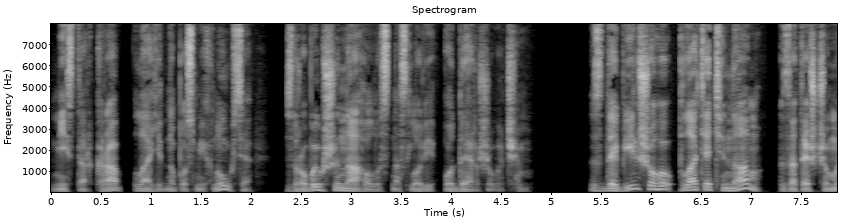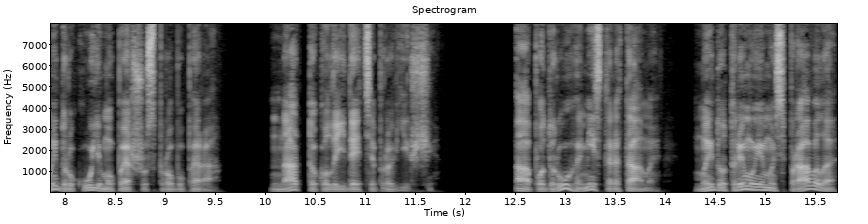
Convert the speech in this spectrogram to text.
Містер Краб лагідно посміхнувся, зробивши наголос на слові одержувачем. Здебільшого платять нам за те, що ми друкуємо першу спробу пера, надто коли йдеться про вірші. А по друге, містере Таме, ми дотримуємось правила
